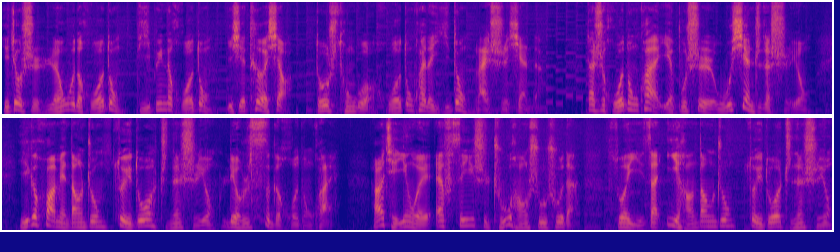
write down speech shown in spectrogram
也就是人物的活动、敌兵的活动、一些特效，都是通过活动块的移动来实现的。但是活动块也不是无限制的使用，一个画面当中最多只能使用六十四个活动块，而且因为 FC 是逐行输出的，所以在一行当中最多只能使用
